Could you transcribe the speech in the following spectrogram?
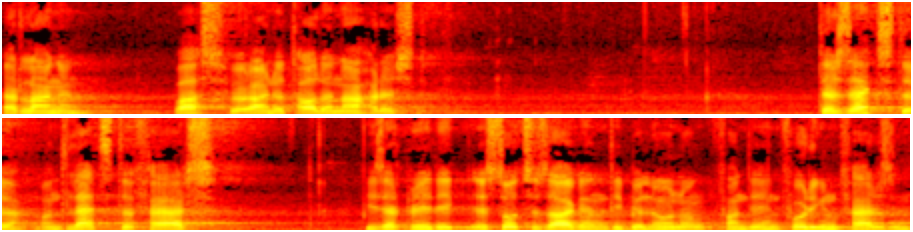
erlangen. Was für eine tolle Nachricht. Der sechste und letzte Vers dieser Predigt ist sozusagen die Belohnung von den vorigen Versen,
